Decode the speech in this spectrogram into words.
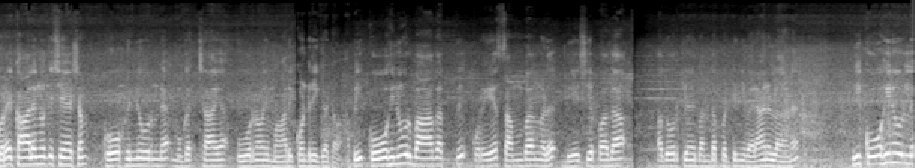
കുറേ കാലങ്ങൾക്ക് ശേഷം കോഹിനൂറിന്റെ മുഖച്ഛായ പൂർണമായി മാറിക്കൊണ്ടിരിക്കുക കേട്ടോ. അപ്പോൾ ഈ കോഹിനൂർ ഭാഗത്ത് കുറേ സംഭവങ്ങൾ ദേശീയപാത അതോറിറ്റിയുമായി ബന്ധപ്പെട്ട് ഇനി വരാനുള്ളതാണ്. ഈ കോഹിനൂരിൽ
